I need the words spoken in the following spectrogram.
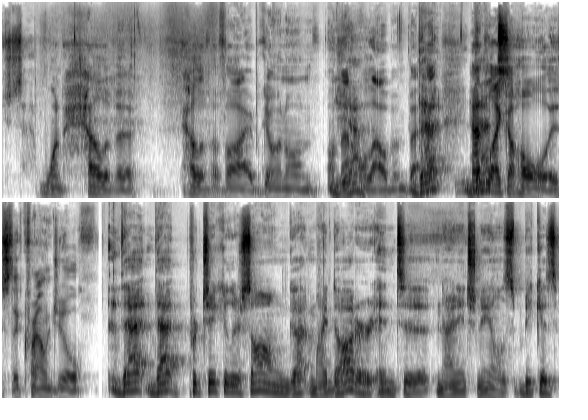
just one hell of a hell of a vibe going on on that Yeah. whole album but That- head, Head like a hole is the crown jewel that that particular song got my daughter into Nine Inch Nails because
